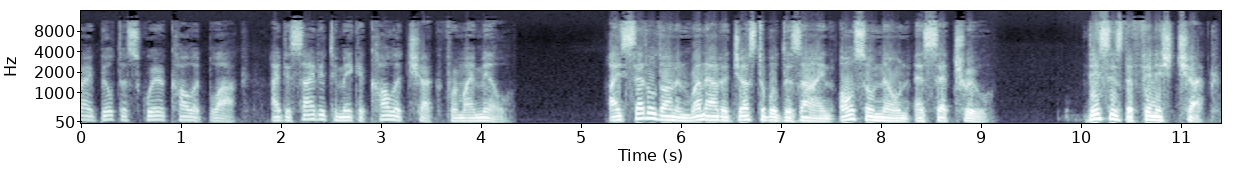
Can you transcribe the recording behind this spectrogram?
I built a square collet block, I decided to make a collet chuck for my mill. I settled on an run-out adjustable design also known as set true. This is the finished chuck.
